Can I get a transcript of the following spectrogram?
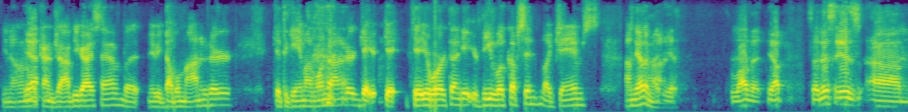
You know, I don't know what kind of job you guys have, but maybe double monitor, get the game on one monitor, get your get get your work done, get your V lookups in like James on the other Uh, monitor. yeah. Love it. Yep. So this is um,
